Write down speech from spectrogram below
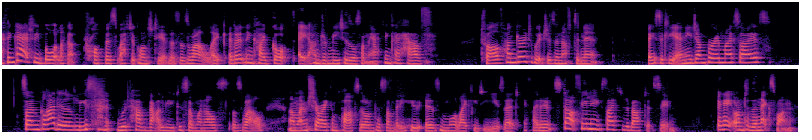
I think I actually bought like a proper sweater quantity of this as well. Like, I don't think I've got 800 meters or something. I think I have 1200, which is enough to knit basically any jumper in my size. So I'm glad it at least would have value to someone else as well. Um, I'm sure I can pass it on to somebody who is more likely to use it if I don't start feeling excited about it soon. Okay, on to the next one.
